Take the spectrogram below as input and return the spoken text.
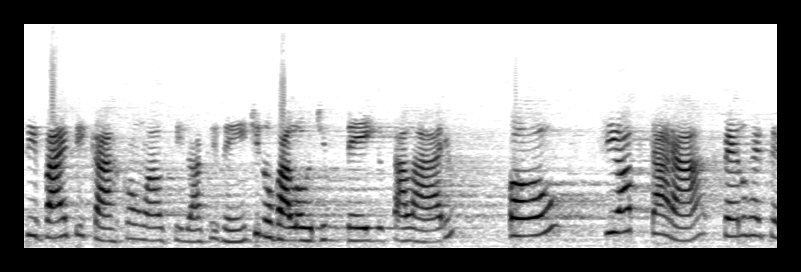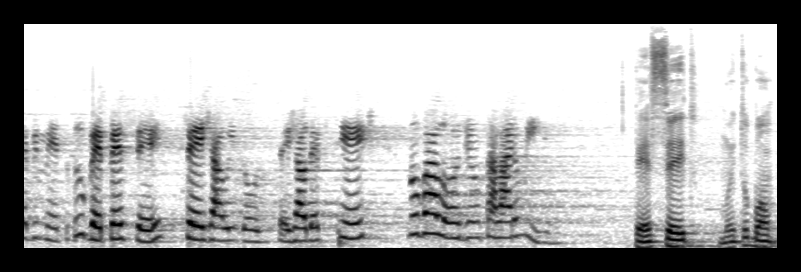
se vai ficar com o auxílio acidente no valor de meio salário ou se optará pelo recebimento do BPC, seja o idoso, seja o deficiente, no valor de um salário mínimo. Perfeito, muito bom.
